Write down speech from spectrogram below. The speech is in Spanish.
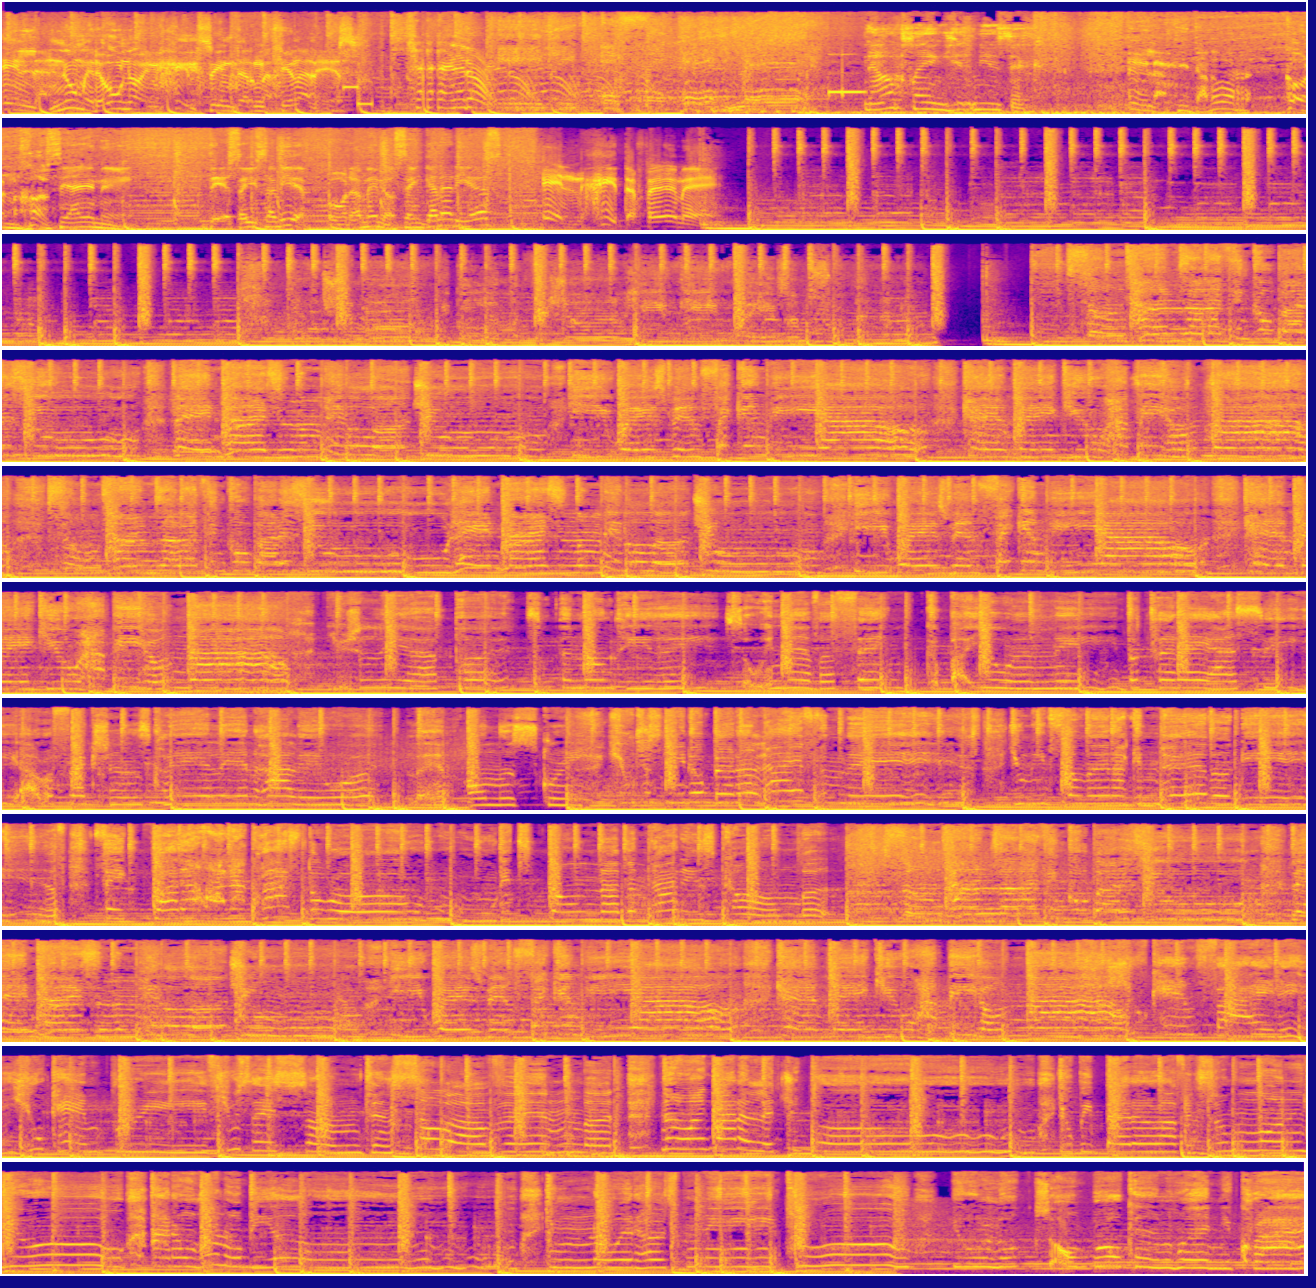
en la número uno en hits internacionales. Now playing hit music. El agitador con José A.M. De 6 a 10, hora menos en Canarias, en Hit FM. emotions clearly in Hollywood, laying on the screen. You just cry.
